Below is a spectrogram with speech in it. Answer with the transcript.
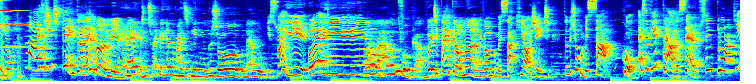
mas a gente tenta, né, mami? É, a gente vai ganhando mais dinheirinho do jogo, né, Lu? Isso aí! Oi! Olá, Luluca. Vou editar então, mami. Vamos começar aqui, ó, gente. Então deixa eu começar com... Essa aqui é a entrada, certo? Você entrou aqui,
